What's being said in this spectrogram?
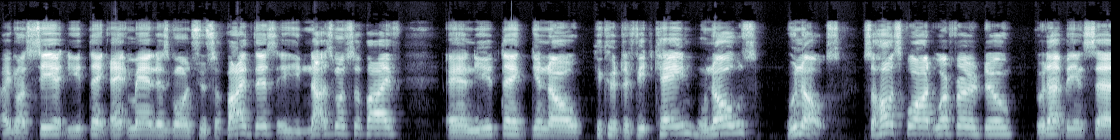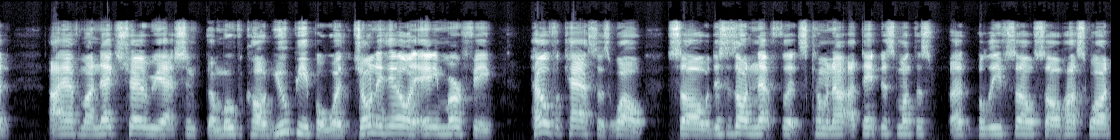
are you going to see it? Do you think Ant-Man is going to survive this? Is he not going to survive? And you think, you know, he could defeat Kang? Who knows? Who knows? So HawkSquad, without further ado, with that being said, I have my next trailer reaction, a movie called You People with Jonah Hill and Eddie Murphy. Hell of a cast as well. So this is on Netflix coming out. I think this month is, I believe so. So HawkSquad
